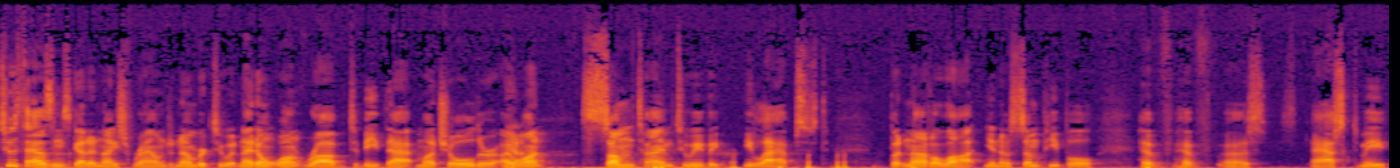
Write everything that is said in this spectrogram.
2000's got a nice round number to it. And i don't want rob to be that much older. I want some time to have elapsed but not a lot. You know some people have have uh, asked me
